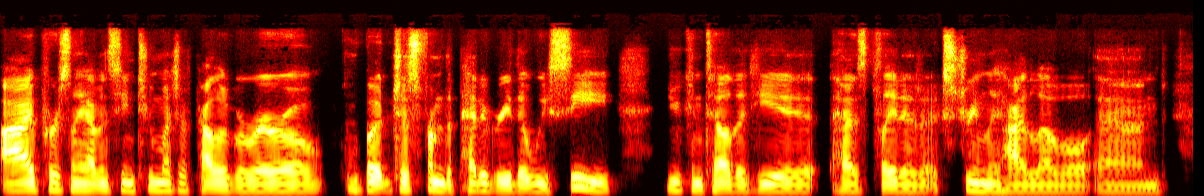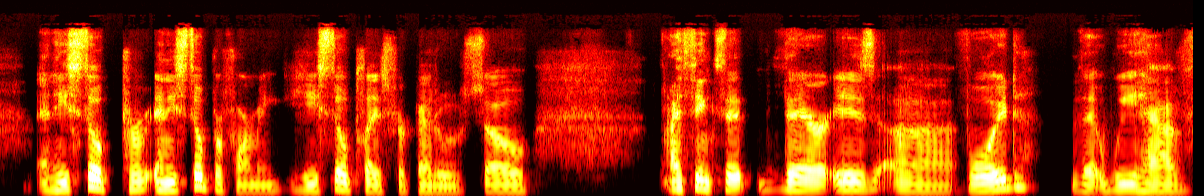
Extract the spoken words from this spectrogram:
I personally haven't seen too much of Paolo Guerrero, but just from the pedigree that we see, you can tell that he has played at an extremely high level and and he's still per, and he's still performing. He still plays for Peru. So I think that there is a void that we have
